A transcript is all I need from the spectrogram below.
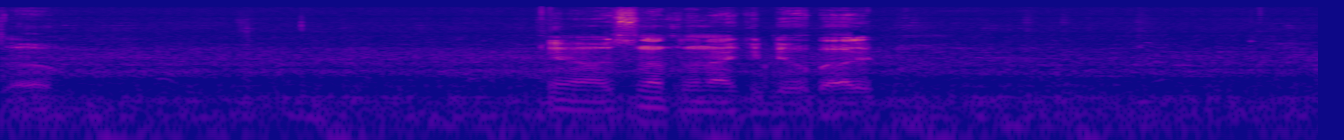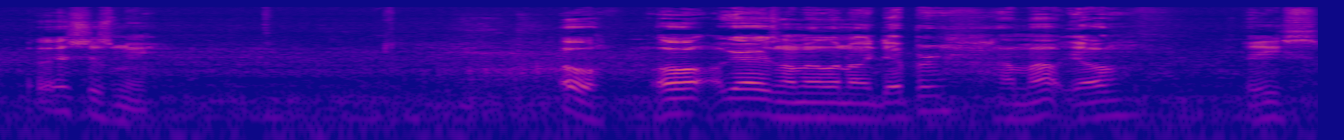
So, you know, it's nothing I could do about it. But just me. Oh, oh, guys, I'm Illinois Dipper. I'm out, y'all. Peace.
